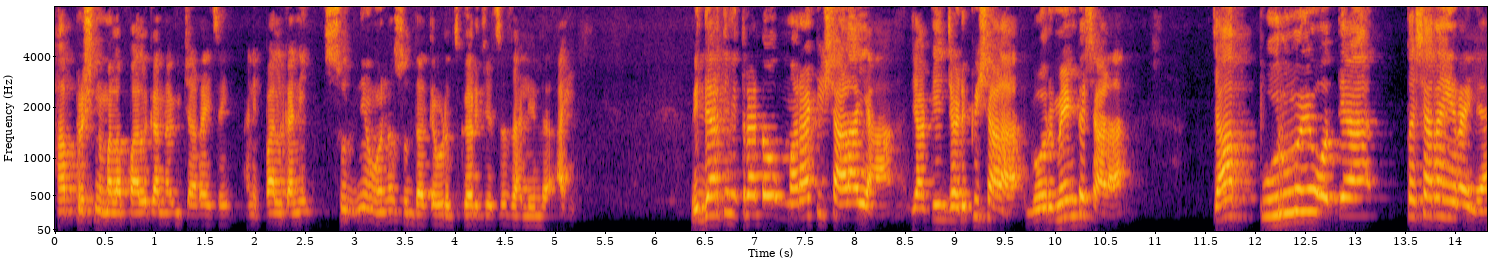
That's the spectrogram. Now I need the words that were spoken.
हा प्रश्न मला पालकांना विचारायचा आहे आणि पालकांनी सुज्ञ होणं सुद्धा तेवढंच गरजेचं झालेलं आहे. विद्यार्थी मित्रांनो मराठी शाळा या ज्या की झडपी शाळा गव्हर्नमेंट शाळा ज्या पूर्वी होत्या तशा नाही राहिल्या.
